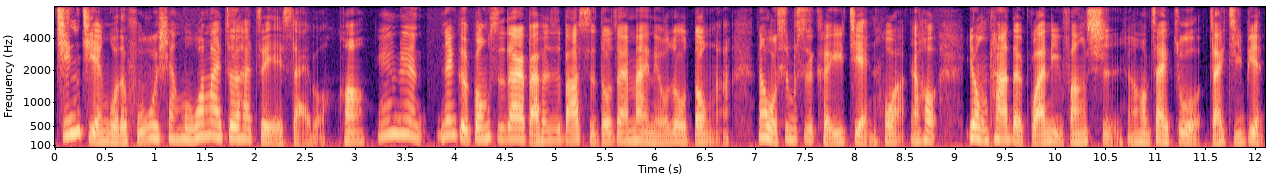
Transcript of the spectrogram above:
精简我的服务项目？我卖这还这也塞不哈？因为那个公司大概百分之八十都在卖牛肉丼啊，那我是不是可以简化，然后用他的管理方式，然后再做宅急便？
